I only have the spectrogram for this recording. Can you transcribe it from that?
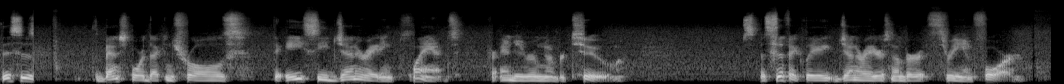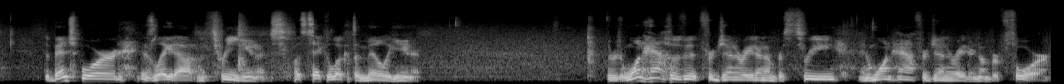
This is the bench board that controls the AC generating plant for engine room number two, specifically generators number three and four. The bench board is laid out in three units. Let's take a look at the middle unit. There's one half of it for generator number three and one half for generator number four.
